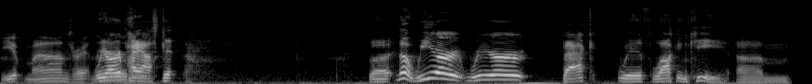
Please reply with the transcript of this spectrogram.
Yep, mine's right. In the We are of the week. past it. But no, we are we are back with Locke & Key. Um,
